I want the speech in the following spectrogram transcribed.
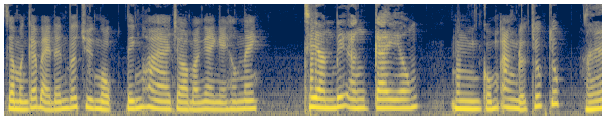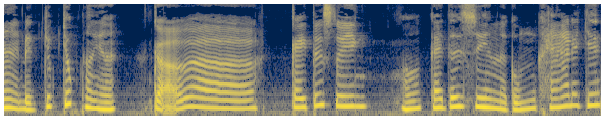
Chào mừng các bạn đến với chuyên mục Tiếng Hoa cho mỗi ngày ngày hôm nay. Thì anh biết ăn cay không? Ừ, cũng ăn được chút chút. À, được chút chút thôi hả? Cỡ uh, cây tứ xuyên. Ủa, cay tứ xuyên là cũng khá đó chứ.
